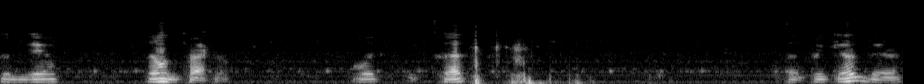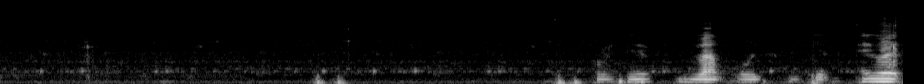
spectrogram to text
the new film tracker. What that? Pretty good there. Over here, that would get to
